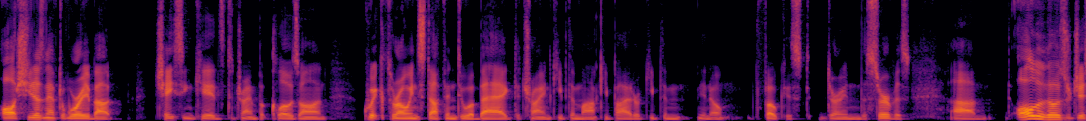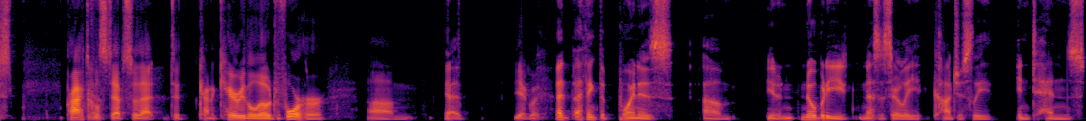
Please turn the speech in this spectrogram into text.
all she doesn't have to worry about chasing kids to try and put clothes on, quick throwing stuff into a bag to try and keep them occupied or keep them you know focused during the service. Um, all of those are just practical steps so that to kind of carry the load for her. Um, Yeah. yeah, go ahead. I, I think the point is, um, you know, nobody necessarily consciously intends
